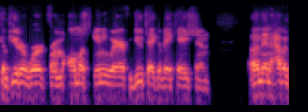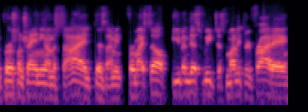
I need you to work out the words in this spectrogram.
computer work from almost anywhere if you do take a vacation. And then having personal training on the side, because I mean, for myself, even this week, just Monday through Friday,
